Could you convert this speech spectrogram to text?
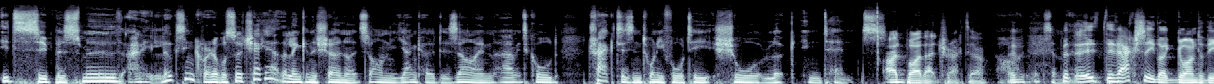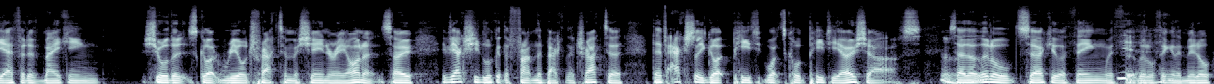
it's super smooth and it looks incredible. So check out the link in the show notes on Yanko Design. Um, it's called Tractors in 2040 Sure Look Intense. I'd buy that tractor. Oh, but they've actually like gone to the effort of making sure that it's got real tractor machinery on it. So if you actually look at the front and the back of the tractor, they've actually got P- what's called PTO shafts. Oh. So the little circular thing with yeah. the little thing in the middle,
